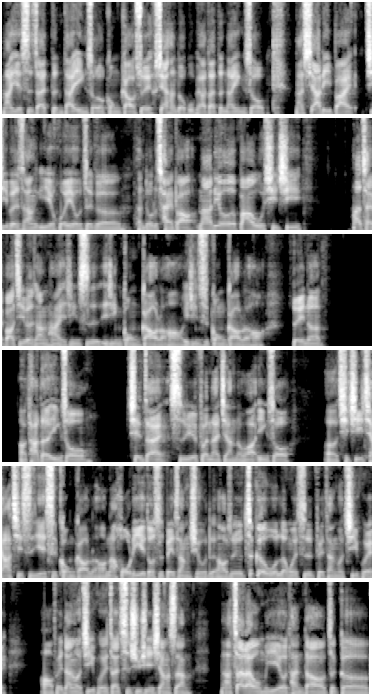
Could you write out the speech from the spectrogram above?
那也是在等待营收的公告，所以现在很多股票在等待营收，那下礼拜基本上也会有这个很多的财报，那六二八五启碁它的财报基本上它已经是已经公告了哈，已经是公告了哈，所以呢，啊它的营收。现在十月份来讲的话，营收呃，启碁卡其实也是公告了哈，那获利也都是被上修的哈，所以这个我认为是非常有机会啊，非常有机会再持续性向上。那再来，我们也有谈到这个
